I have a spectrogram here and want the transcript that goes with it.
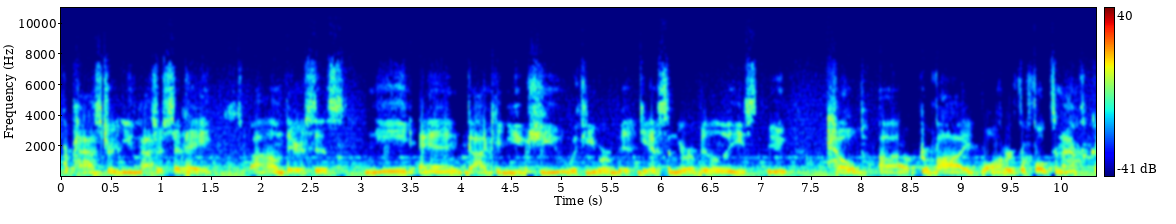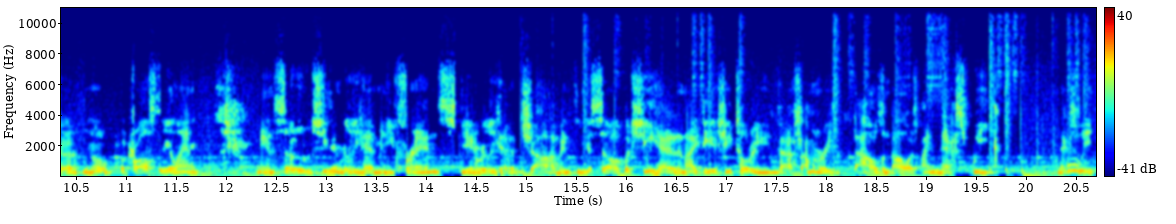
her pastor, youth pastor said, hey, um, there's this need and God can use you with your gifts and your abilities to help uh, provide water for folks in Africa, you know, across the Atlantic. And so she didn't really have many friends. She didn't really have a job, anything to sell, but she had an idea. She told her youth pastor, I'm going to raise a thousand dollars by next week. Next Ooh. week.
